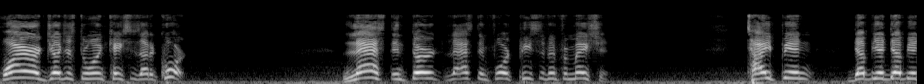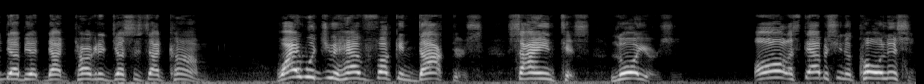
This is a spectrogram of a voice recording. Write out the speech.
Why are judges throwing cases out of court? Last and third, last and fourth piece of information. Type in www.targetedjustice.com. Why would you have fucking doctors, scientists, lawyers, all establishing a coalition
